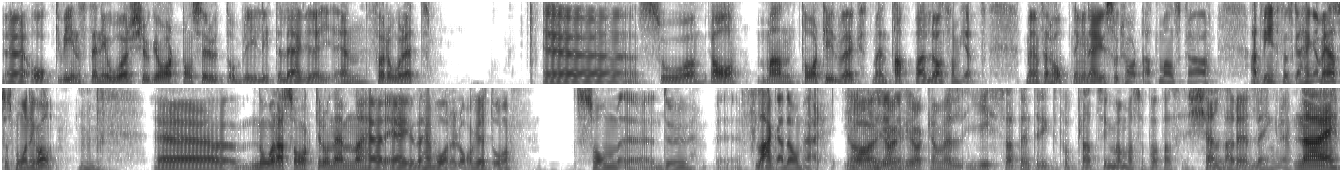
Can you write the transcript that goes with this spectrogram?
Eh, Och vinsten i år 2018 ser ut att bli lite lägre än förra året. Eh, Så ja, man tar tillväxt men tappar lönsamhet. Men förhoppningen är ju såklart att man ska att vinsten ska hänga med så småningom. Eh, några saker att nämna här är ju det här varulagret då som eh, du eh, flaggade om här. Ja, jag, jag, kan väl gissa att det inte riktigt får plats i mammas och pappas källare längre. Nej,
